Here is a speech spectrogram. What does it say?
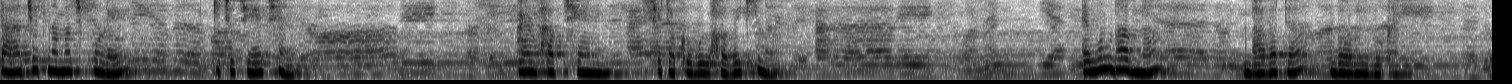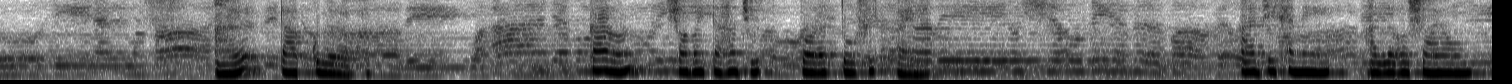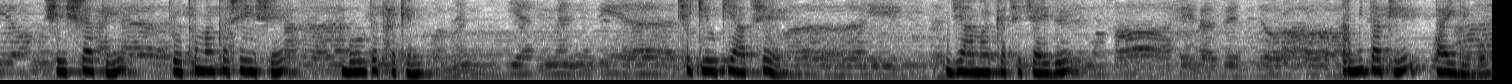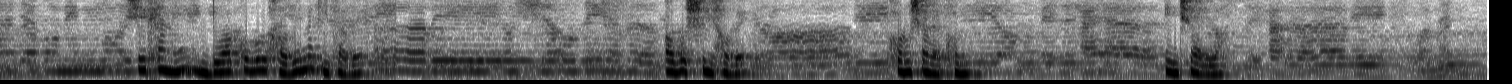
তাহাজুদ নামাজ পড়ে কিছু চেয়েছেন আর ভাবছেন, সেটা কবুল হবে কি না? এমন ভাবনা ভাবাটা বড়ই বোকামি। আর তাকুলের অভাব। কারণ সবাই তাহাজুদ পড়ার তৌফিক পায় না। আর যেখানে আল্লাহ স্বয়ং শেষ রাতে প্রথম আকাশে এসে বলতে থাকেন, সে কেউ কি আছে যে আমার কাছে চাইবে? আমি তাকে তাই দেব। সেখানে দোয়া কবুল হবে না কীভাবে? অবশ্যই হবে। ভরসা রাখুন। ইনশাল্লাহ ومن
